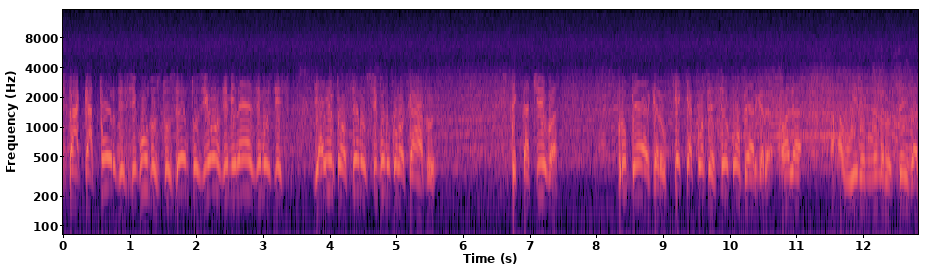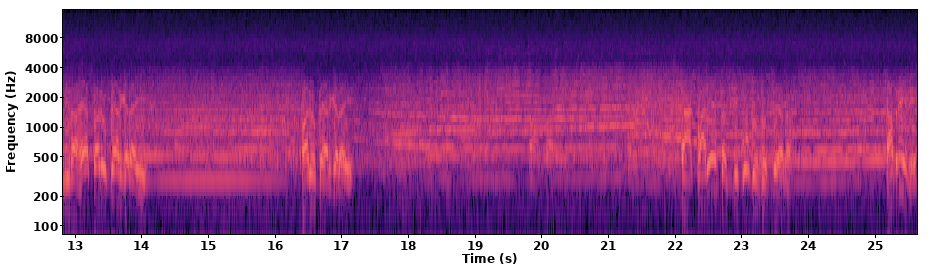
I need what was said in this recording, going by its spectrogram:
Está a 14 segundos, 211 milésimos de, de Ayrton Senna, o segundo colocado. Expectativa para o Berger. O que, que aconteceu com o Berger? Olha o William número 6 ali na reta. Olha o Berger aí. Olha o Berger aí. Está a 40 segundos do Senna. Cabrini.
